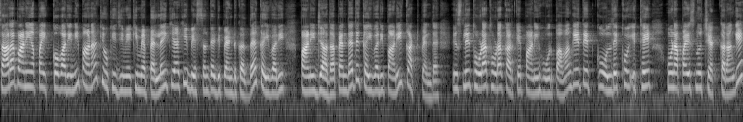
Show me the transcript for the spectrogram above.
ਸਾਰਾ ਪਾਣੀ ਆਪਾਂ ਇੱਕੋ ਵਾਰੀ ਨਹੀਂ ਪਾਣਾ ਕਿਉਂਕਿ ਜਿਵੇਂ ਕਿ ਮੈਂ ਪਹਿਲਾਂ ਹੀ ਕਿਹਾ ਕਿ ਬੇਸਨ ਤੇ ਡਿਪੈਂਡ ਕਰਦਾ ਹੈ, ਕਈ ਵਾਰੀ ਪਾਣੀ ਜ਼ਿਆਦਾ ਪੈਂਦਾ ਹੈ ਤੇ ਕਈ ਵਾਰੀ ਪਾਣੀ ਘੱਟ ਪੈਂਦਾ ਇਸ ਲਈ ਥੋੜਾ ਥੋੜਾ ਕਰਕੇ ਪਾਣੀ ਹੋਰ ਪਾਵਾਂਗੇ ਤੇ ਘੋਲ ਦੇਖੋ ਇੱਥੇ ਹੁਣ ਆਪਾਂ ਇਸ ਨੂੰ ਚੈੱਕ ਕਰਾਂਗੇ।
